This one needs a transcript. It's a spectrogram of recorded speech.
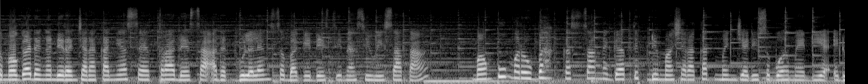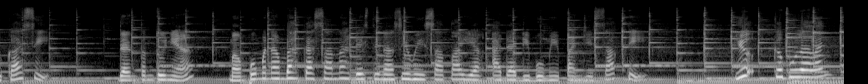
Semoga dengan direncanakannya Setra Desa Adat Buleleng sebagai destinasi wisata mampu merubah kesan negatif di masyarakat menjadi sebuah media edukasi dan tentunya mampu menambah kasanah destinasi wisata yang ada di bumi Panji Sakti. Yuk ke Buleleng!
